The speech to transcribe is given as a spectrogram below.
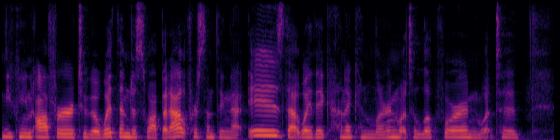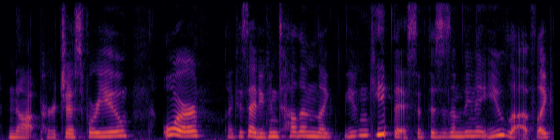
you can offer to go with them to swap it out for something that is. That way they kind of can learn what to look for and what to not purchase for you. Or, like I said, you can tell them, like, you can keep this if this is something that you love. Like,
